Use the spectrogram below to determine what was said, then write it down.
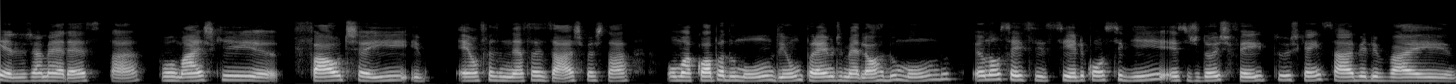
ele já merece, tá? Por mais que falte aí ênfase nessas aspas, tá? Uma Copa do Mundo e um prêmio de melhor do mundo. Eu não sei se, se ele conseguir esses dois feitos, quem sabe ele vai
